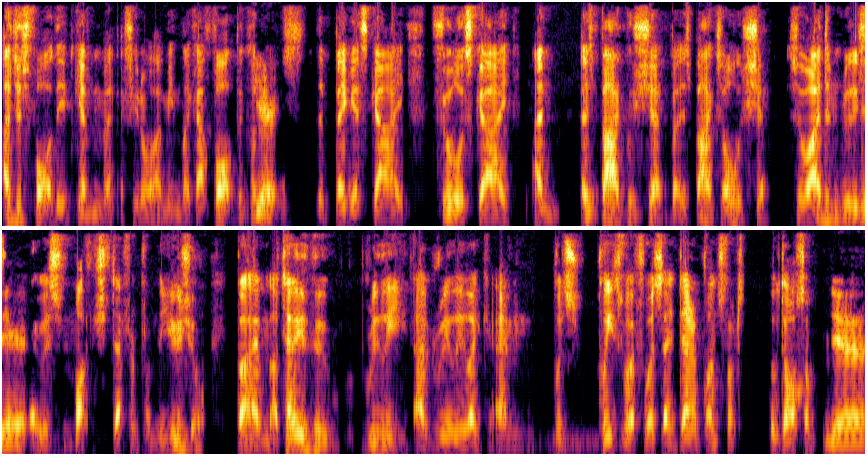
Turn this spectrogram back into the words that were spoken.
I just thought they'd give him it, if you know what I mean. Like I thought because yeah. he was the biggest guy, fullest guy, and his back was shit, but his back's always shit. So I didn't really think it was much different from the usual. But um, I'll tell you who really I really like um, was pleased with was uh, Derek Lunsford looked awesome. Yeah.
